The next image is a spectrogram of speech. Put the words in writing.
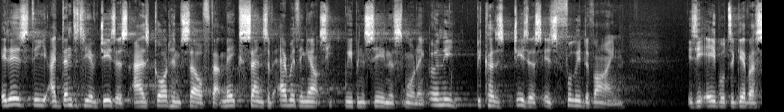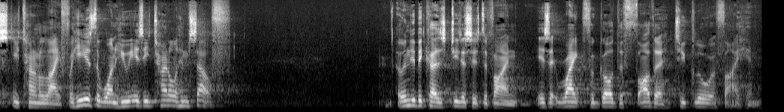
It is the identity of Jesus as God Himself that makes sense of everything else we've been seeing this morning. Only because Jesus is fully divine is He able to give us eternal life, for He is the one who is eternal Himself. Only because Jesus is divine is it right for God the Father to glorify him?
